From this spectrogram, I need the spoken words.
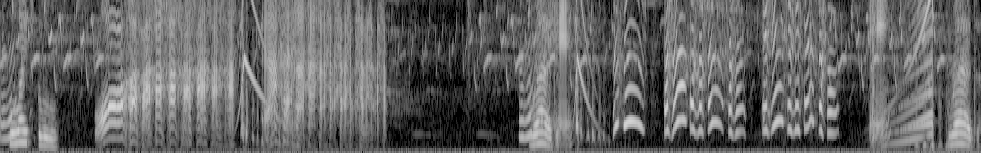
mm-hmm. light blue, mm-hmm. red, red,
